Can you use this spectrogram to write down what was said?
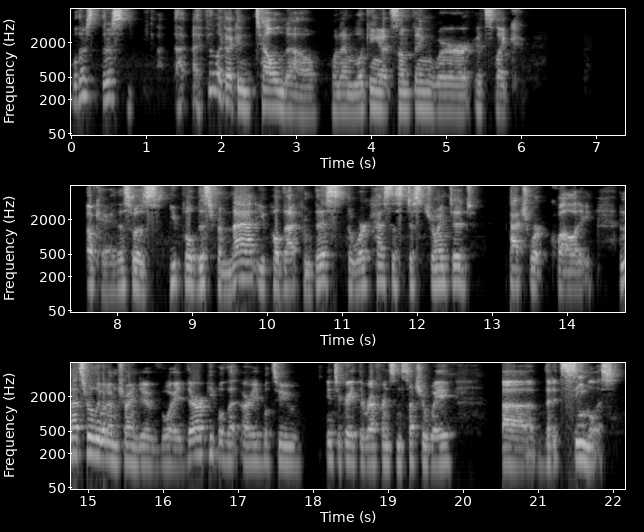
Well there's there's i feel like i can tell now when i'm looking at something where it's like okay, this was, you pulled this from that, you pulled that from this. The work has this disjointed patchwork quality. And that's really what I'm trying to avoid. There are people that are able to integrate the reference in such a way uh, that it's seamless.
